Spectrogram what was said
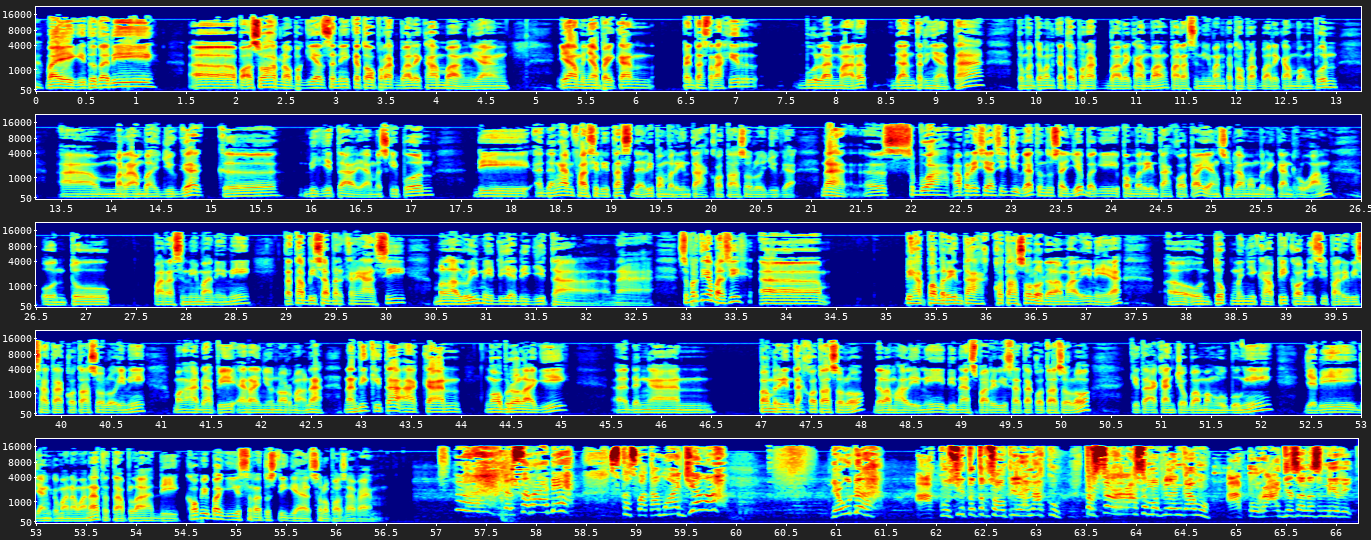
Baik, itu tadi uh, Pak Soeharno, pegiat seni Ketoprak Balikambang yang yang menyampaikan pentas terakhir bulan Maret dan ternyata teman-teman Ketoprak Balikambang, para seniman Ketoprak Balikambang pun uh, merambah juga ke digital ya, meskipun di dengan fasilitas dari pemerintah Kota Solo juga. Nah, eh, sebuah apresiasi juga tentu saja bagi pemerintah kota yang sudah memberikan ruang untuk para seniman ini tetap bisa berkreasi melalui media digital. Nah, seperti apa sih eh, pihak pemerintah Kota Solo dalam hal ini ya? eh, untuk menyikapi kondisi pariwisata Kota Solo ini menghadapi era new normal. Nah, nanti kita akan ngobrol lagi eh, dengan pemerintah Kota Solo, dalam hal ini Dinas Pariwisata Kota Solo, kita akan coba menghubungi. Jadi jangan ke mana-mana, tetaplah di Kopi Pagi 103 Solo Pos FM. Suka-suka kamu aja lah. Ya udah, Aku sih tetap sama pilihan aku. Terserah sama pilihan kamu. Atur aja sana sendiri.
